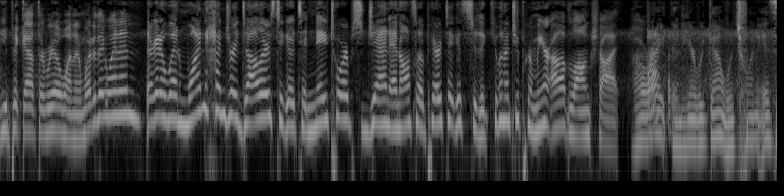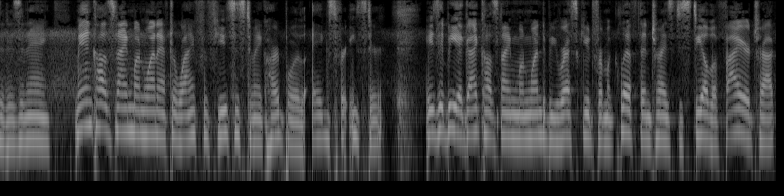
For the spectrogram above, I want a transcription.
You pick out the real one, and what are they winning? They're going to win $100 to go to Natorp's, Jen, and also a pair of tickets to the Q102 premiere of Longshot. All right, then here we go. Which one is it? Is it A? Man calls 911 after wife refuses to make hard boiled eggs for Easter. Is it B? A guy calls 911 to be rescued from a cliff, then tries to steal the fire truck.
